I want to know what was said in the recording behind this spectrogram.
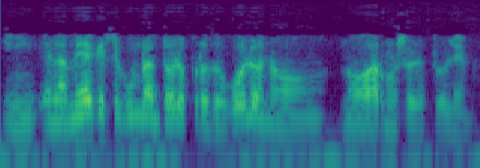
y en la medida que se cumplan todos los protocolos no, no va a haber mayores problemas.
